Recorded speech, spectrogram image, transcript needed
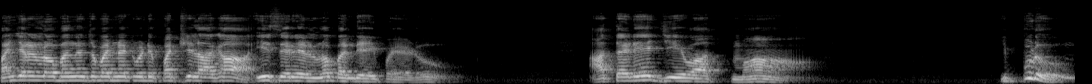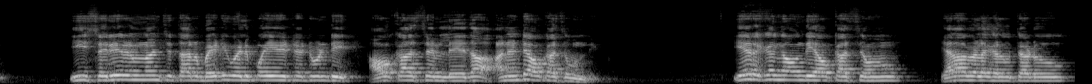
పంజరంలో బంధించబడినటువంటి పక్షిలాగా ఈ శరీరంలో బందీ అయిపోయాడు. అతడే జీవాత్మ. ఇప్పుడు ఈ శరీరం నుంచి తాను బయటికి వెళ్ళిపోయేటటువంటి అవకాశం లేదా అని అంటే అవకాశం ఉంది. ఏ రకంగా ఉంది అవకాశం? ఎలా వెళ్ళగలుగుతాడు?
